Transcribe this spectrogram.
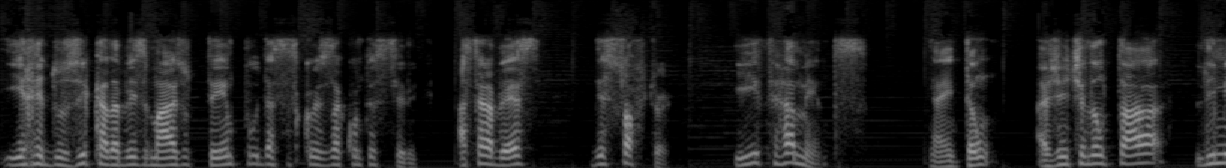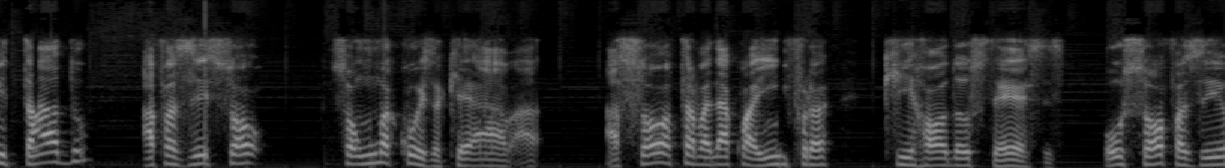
e reduzir cada vez mais o tempo dessas coisas acontecerem através de software e ferramentas. Né? Então, a gente não está limitado a fazer só, só uma coisa, que é a, a, a, só trabalhar com a infra que roda os testes, ou só fazer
